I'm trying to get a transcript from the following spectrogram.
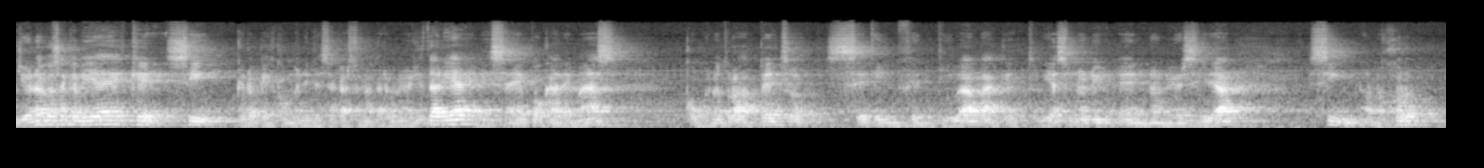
yo una cosa que veía es que sí, creo que es conveniente sacarse una carrera universitaria. En esa época, además, como en otros aspectos, se te incentivaba que estudias en una universidad sin, a lo mejor,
